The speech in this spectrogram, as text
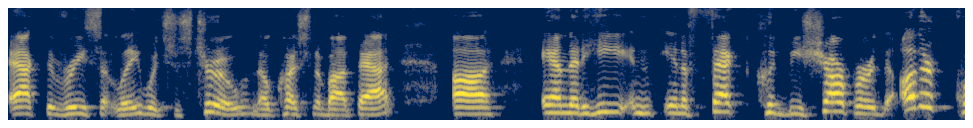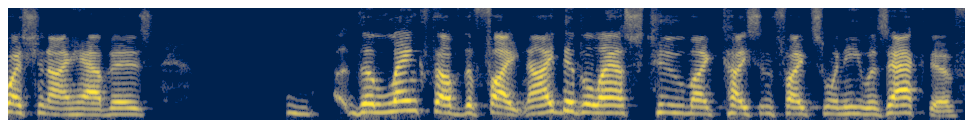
active recently, which is true, no question about that uh, and that he, in, in effect, could be sharper. The other question I have is the length of the fight. Now, I did the last two Mike Tyson fights when he was active,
